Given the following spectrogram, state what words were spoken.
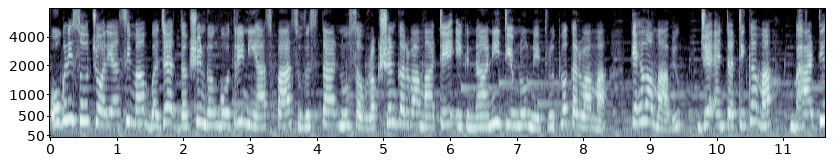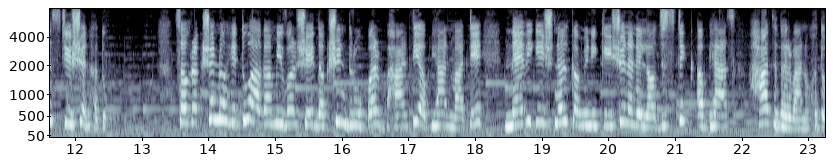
ઓગણીસો ચોર્યાસીમાં બજાજ દક્ષિણ ગંગોત્રીની આસપાસ વિસ્તારનું સંરક્ષણ કરવા માટે એક નાની ટીમનું નેતૃત્વ કરવામાં કહેવામાં આવ્યું, જે એન્ટાર્ટિકામાં ભારતીય સ્ટેશન હતું. સંરક્ષણનો હેતુ આગામી વર્ષે દક્ષિણ ધ્રુવ પર ભારતીય અભિયાન માટે નેવિગેશનલ કમ્યુનિકેશન અને લોજિસ્ટિક અભ્યાસ હાથ ધરવાનો હતો.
